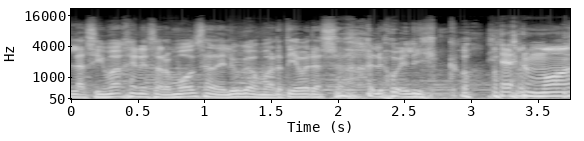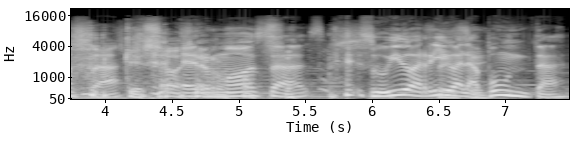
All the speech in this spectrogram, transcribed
las imágenes hermosas de Lucas Martí abrazado al obelisco. Hermosa, Que son hermosas. Subido arriba Sí, a la sí. punta.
